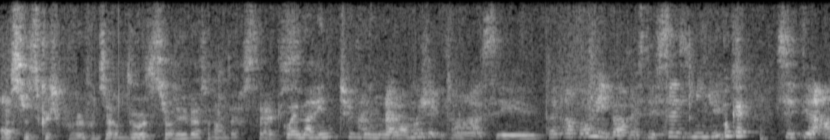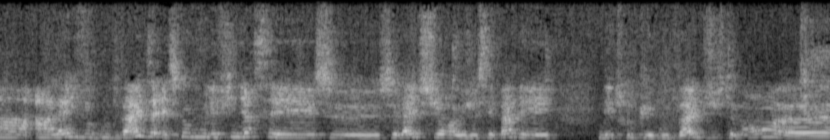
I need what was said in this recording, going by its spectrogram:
Ensuite, ce que je pouvais vous dire d'autre sur les personnes intersexes. Ouais, Marine, tu voulais nous. Alors moi, j'ai- enfin, c'est pas de rapport, mais il va rester 16 minutes. Ok. C'était un, un live Good Vibes. Est-ce que vous voulez finir ces- ce, ce live sur, euh, je sais pas, des, des trucs Good Vibes justement euh,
